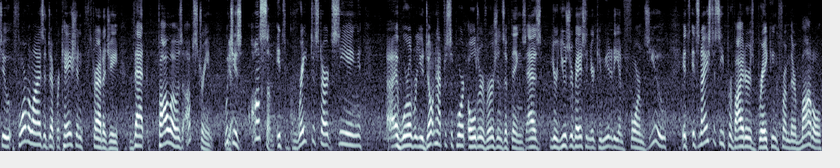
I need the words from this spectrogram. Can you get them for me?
to formalize a deprecation strategy that follows upstream, which yeah. is awesome. It's great to start seeing a world where you don't have to support older versions of things as your user base and your community informs you. It's, it's nice to see providers breaking from their model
